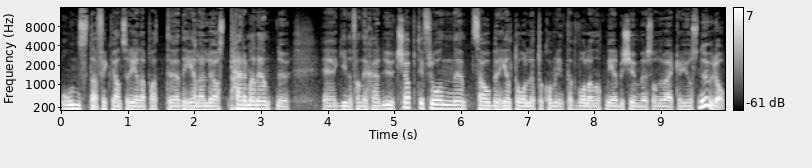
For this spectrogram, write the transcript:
onsdag, fick vi alltså reda på att det hela är löst permanent nu. Eh, Guido van der Schärd utköpt ifrån eh, Sauber helt och hållet och kommer inte att vålla något mer bekymmer som det verkar just nu. Då.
